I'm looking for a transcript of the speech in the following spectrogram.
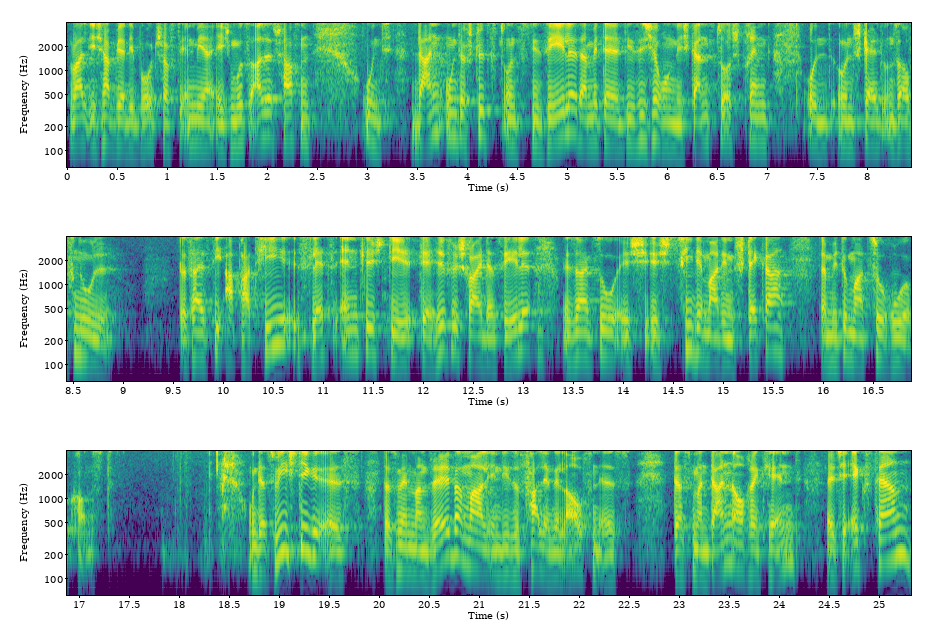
weil ich habe ja die Botschaft in mir, ich muss alles schaffen. Und dann unterstützt uns die Seele, damit der, die Sicherung nicht ganz durchspringt und, und stellt uns auf Null. Das heißt, die Apathie ist letztendlich die, der Hilfeschrei der Seele. Er sagt so, ich, ich ziehe dir mal den Stecker, damit du mal zur Ruhe kommst. Und das Wichtige ist, dass wenn man selber mal in diese Falle gelaufen ist, dass man dann auch erkennt, welche externen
